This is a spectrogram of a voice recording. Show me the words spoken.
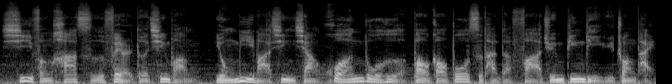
希·冯·哈茨菲尔德亲王用密码信向霍恩洛厄报告波茨坦的法军兵力与状态。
